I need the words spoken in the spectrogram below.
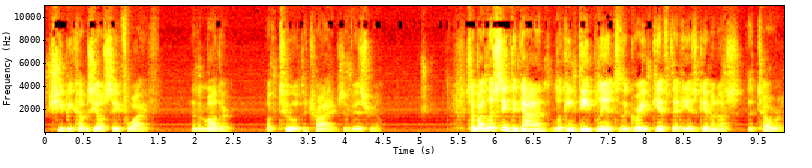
She becomes Yosef's wife and the mother of two of the tribes of Israel. So, by listening to God, looking deeply into the great gift that He has given us, the Torah,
